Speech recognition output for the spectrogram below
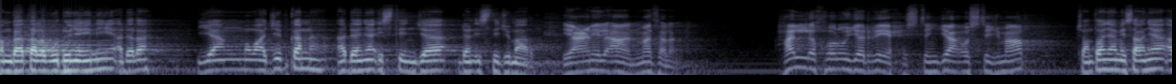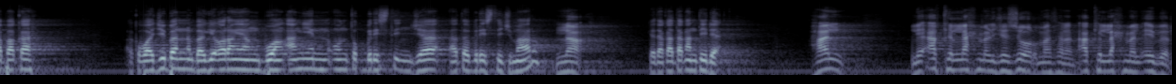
pembatal wudunya ini adalah yang mewajibkan adanya istinja dan istijmar. يعني الآن مثلا هل لخروج الريح استنجاء واستجمار Contohnya misalnya apakah kewajiban bagi orang yang buang angin untuk beristinja atau beristijmar? لا Kita katakan tidak. هل لأكل لحم الجزور مثلا أكل لحم الإبر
